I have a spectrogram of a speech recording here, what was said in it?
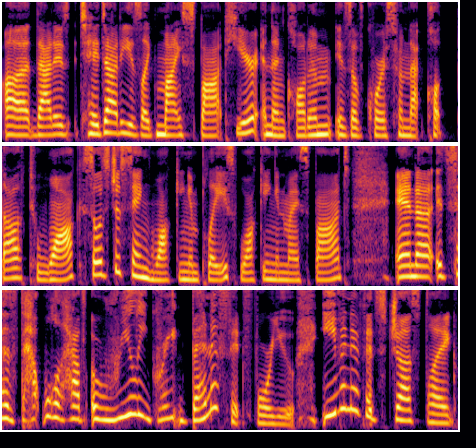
Uh, that is, 제자리 is like my spot here. And then 걸음 is of course from that 걷다 to walk. So it's just saying walking in place, walking in my spot. And, uh, it says that will have a really great benefit for you. Even if it's just like,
